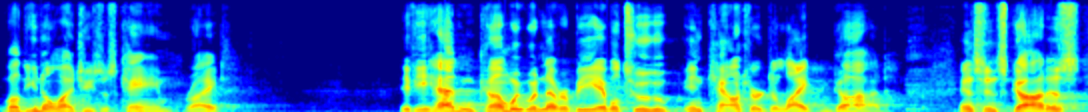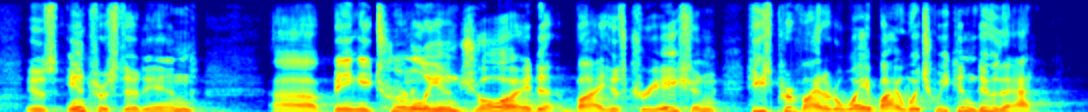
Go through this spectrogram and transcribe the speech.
Well, you know why Jesus came, right? If he hadn't come, we would never be able to encounter delight in God. And since God is, is interested in uh, being eternally enjoyed by his creation, he's provided a way by which we can do that.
